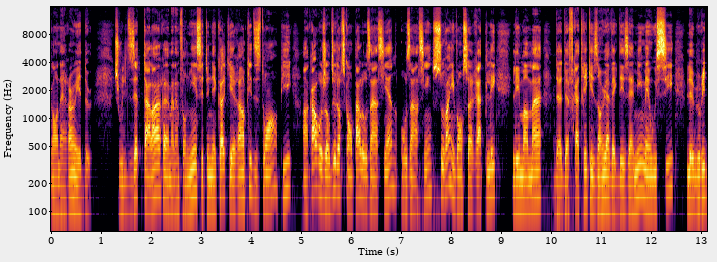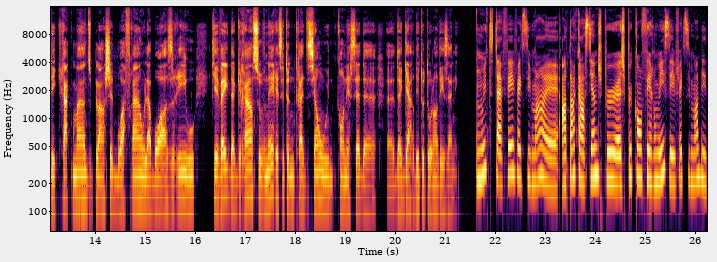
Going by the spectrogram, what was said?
secondaire 1 et 2. Je vous le disais tout à l'heure, euh, Madame Fournier, c'est une école qui est remplie d'histoire. Puis encore aujourd'hui, lorsqu'on parle aux anciennes, aux anciens, souvent ils vont se rappeler les moments de, fratrie qu'ils ont eu avec des amis, mais aussi le bruit des craquements du plancher de bois franc ou la boiserie qui éveille de grands souvenirs. Et c'est une tradition qu'on essaie de, euh, de garder tout au long des années. Oui, tout à fait, effectivement. Euh, en tant qu'ancienne, je peux, euh, je peux confirmer, c'est effectivement des,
